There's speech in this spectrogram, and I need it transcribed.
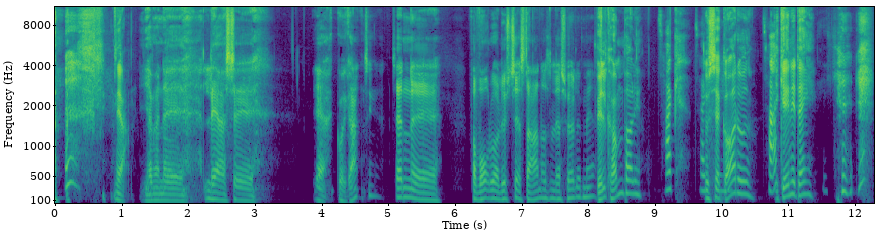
ja. Jamen, øh, lad os øh, ja, gå i gang, tænker jeg. Tag den øh, fra, hvor du har lyst til at starte, og så lad os høre lidt mere. Velkommen, Polly. Tak. tak Du ser godt ud. Tak. Igen i dag.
